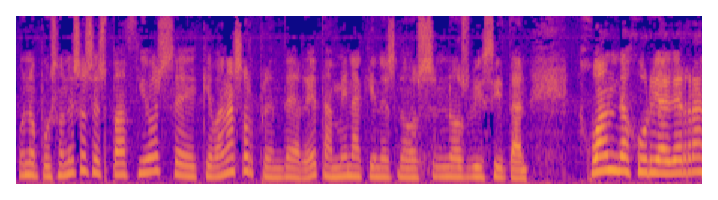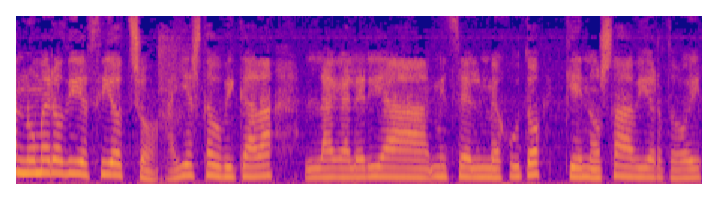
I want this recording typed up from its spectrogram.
Bueno pues son esos espacios eh, que van a sorprender también a quienes nos, nos visitan. Juan de Juria Guerra número 18 ahí está ubicada la galería Michel Mejuto que nos ha abierto hoy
